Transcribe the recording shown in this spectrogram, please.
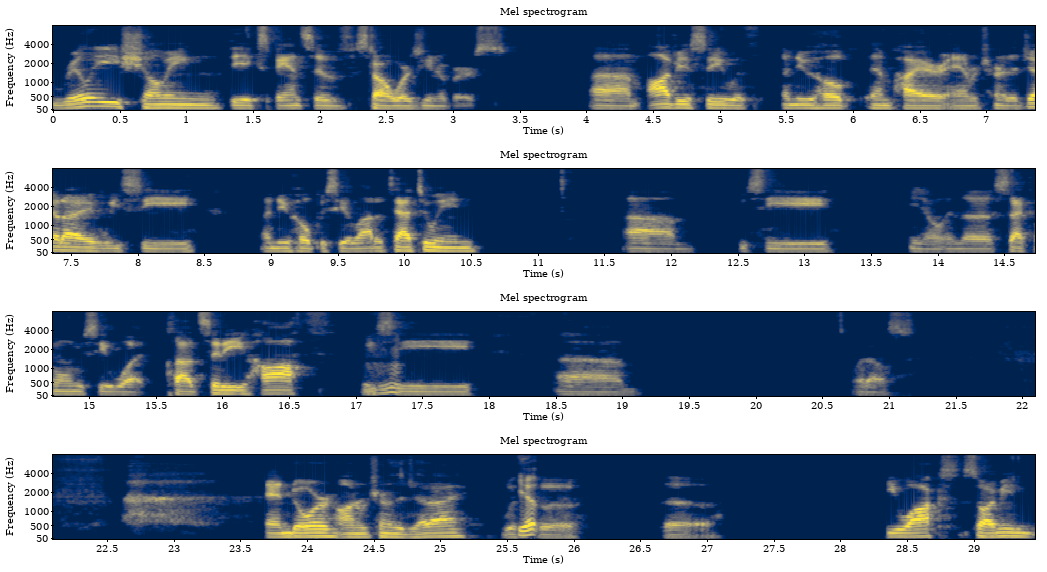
really showing the expansive Star Wars universe. Um, obviously, with A New Hope, Empire, and Return of the Jedi, we see A New Hope. We see a lot of Tatooine. Um, we see, you know, in the second one, we see what Cloud City, Hoth. We Mhm. see, um, what else? Endor on Return of the Jedi with Yep. the the Ewoks. So I mean,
